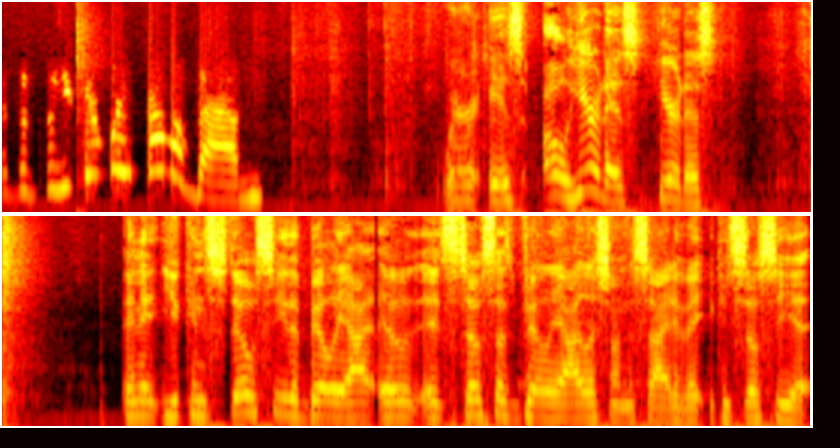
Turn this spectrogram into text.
You can play some of them. Where is? Oh, here it is. Here it is. And it, you can still see the. Eil- It, still says Billie Eilish on the side of it. You can still see it.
